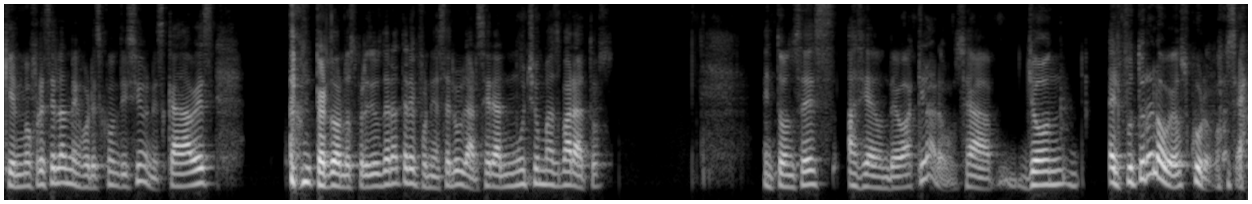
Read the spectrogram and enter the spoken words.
¿quién me ofrece las mejores condiciones? Cada vez, perdón, los precios de la telefonía celular serán mucho más baratos. Entonces, ¿hacia dónde va? Claro, o sea, yo, el futuro lo veo oscuro, o sea,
